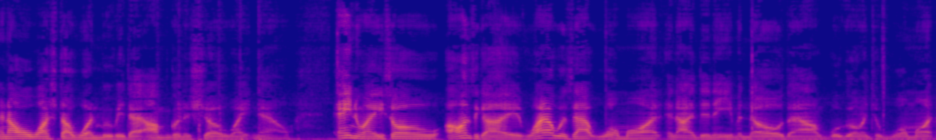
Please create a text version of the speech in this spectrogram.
And I will watch that one movie that I'm gonna show right now. Anyway, so honestly guys, while I was at Walmart and I didn't even know that I was going to Walmart.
